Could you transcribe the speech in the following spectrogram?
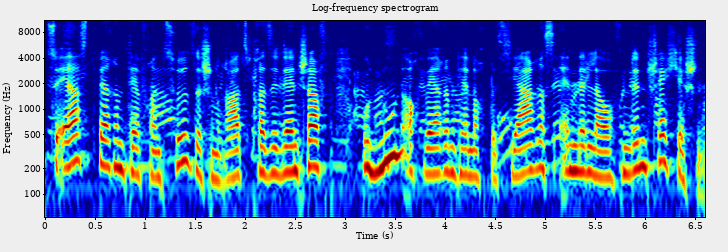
Zuerst während der französischen Ratspräsidentschaft und nun auch während der noch bis Jahresende laufenden tschechischen.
